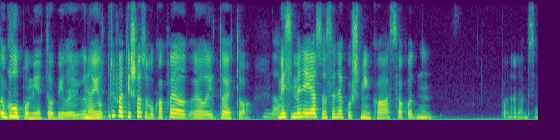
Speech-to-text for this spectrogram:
Glupo mi je to bilo. Ono, ili prihvatiš osobu kakva je, ili to je to. Da. Mislim, meni je jasno da se neko šminka svakodnevno... Ponavljam se.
